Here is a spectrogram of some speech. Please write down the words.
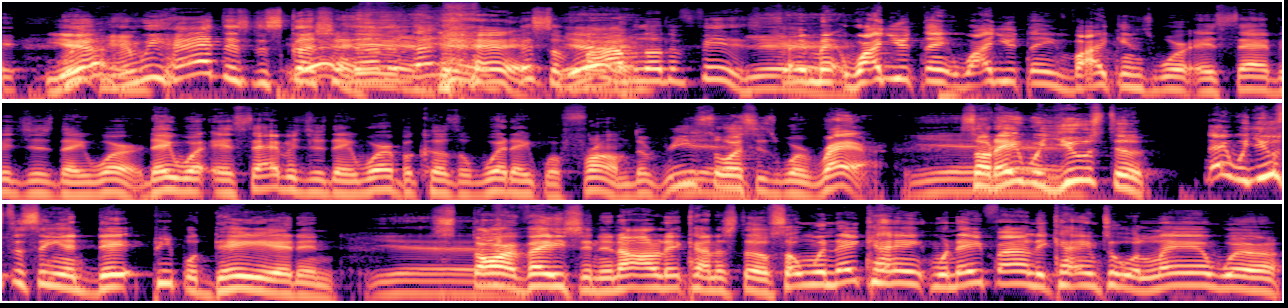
Like, Yeah. And we had this discussion the other yeah, day. yeah, It's survival yeah. of the fittest. Yeah. Hey man, why you think why you think Vikings were as savage as they were? They were as savage as they were because of where they were from. The resources were rare. Yeah. So they were used to they were used to seeing dead people dead and Yeah. starvation and all that kind of stuff. So when they came when they finally came to a land where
